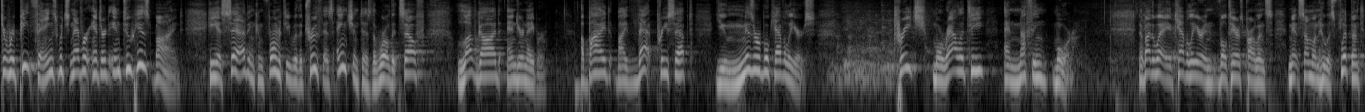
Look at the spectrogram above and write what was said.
to repeat things which never entered into his mind. He has said, in conformity with a truth as ancient as the world itself, love God and your neighbor. Abide by that precept, you miserable cavaliers. Preach morality and nothing more. Now, by the way, a cavalier in Voltaire's parlance meant someone who was flippant,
